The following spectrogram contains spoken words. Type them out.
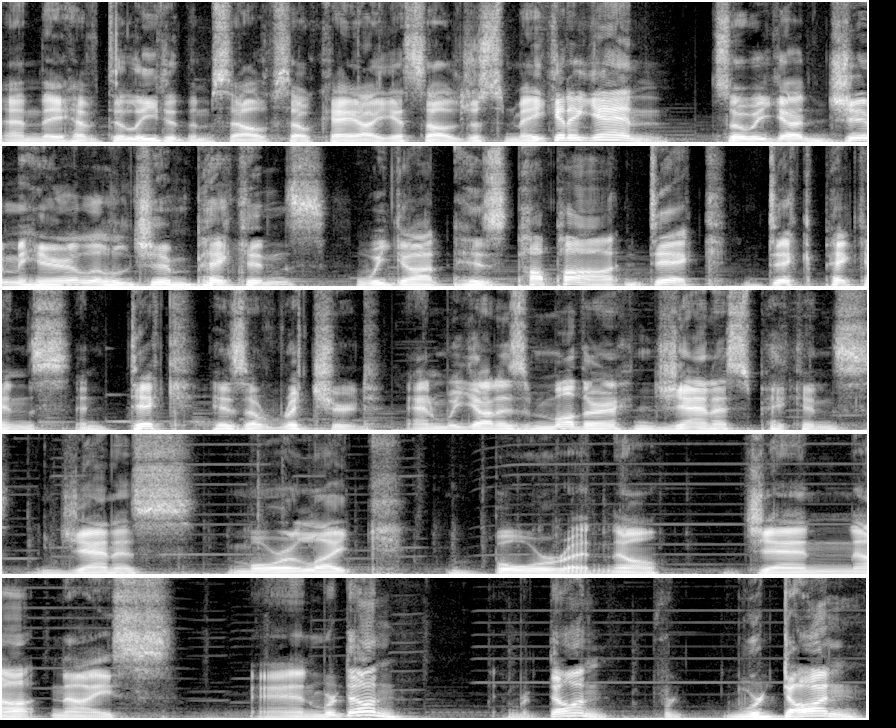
and they have deleted themselves, okay? I guess I'll just make it again. So we got Jim here, little Jim Pickens. We got his papa, Dick, Dick Pickens, and Dick is a Richard. And we got his mother, Janice Pickens. Janice, more like Borat, no. Jen, not nice. And we're done. We're done. We're, we're done.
